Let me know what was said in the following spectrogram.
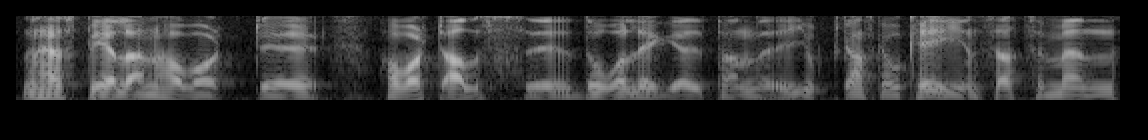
den här spelaren har varit, eh, har varit alls eh, dålig utan gjort ganska okej insatser men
